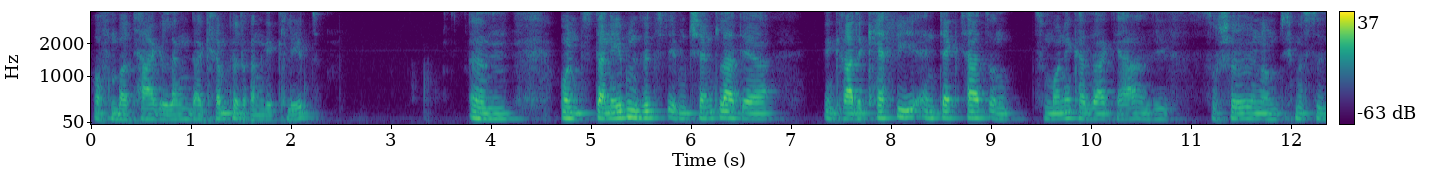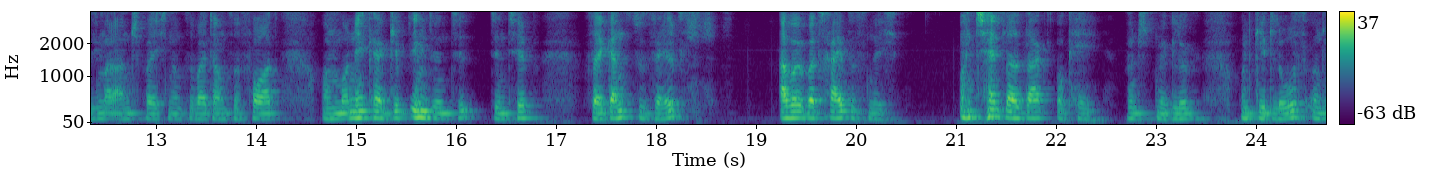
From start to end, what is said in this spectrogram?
offenbar tagelang da Krempel dran geklebt. Ähm, und daneben sitzt eben Chandler, der gerade Kathy entdeckt hat und zu Monika sagt, ja, sie ist so schön und ich müsste sie mal ansprechen und so weiter und so fort. Und Monika gibt ihm den, den Tipp, sei ganz du selbst, aber übertreib es nicht. Und Chandler sagt, okay wünscht mir Glück und geht los und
